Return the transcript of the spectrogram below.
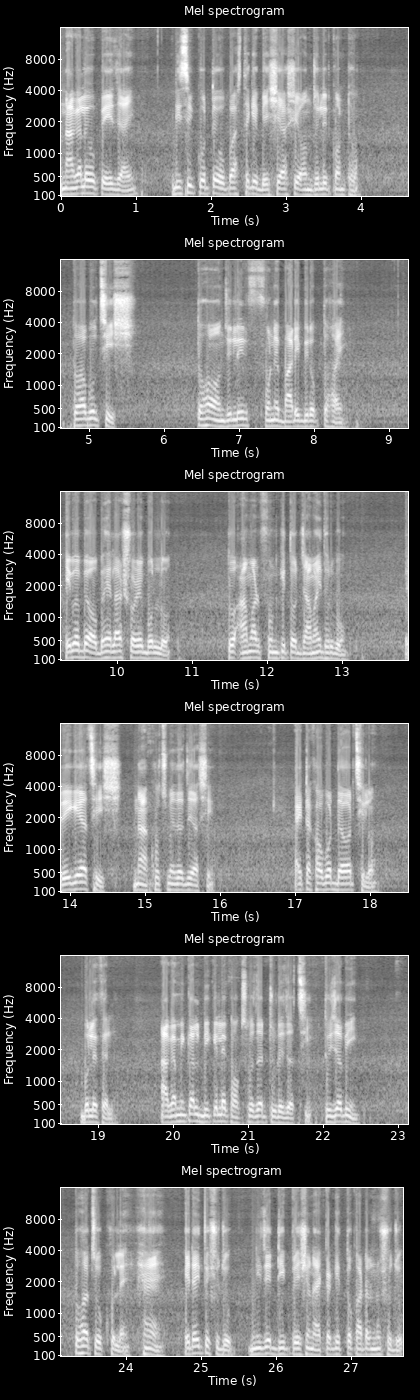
নাগালেও পেয়ে যায়। রিসিভ করতে ওপাশ থেকে বেশি আসে অঞ্জলির কণ্ঠ। তোহা বলছিস? তোহা অঞ্জলির ফোনে বাড়ি বিরক্ত হয়। এভাবে অবহেলার স্বরে বলল, তো আমার ফোন কি তোর জামাই ধরবো? রেগে আছিস? না, খোঁজ মেজাজে আসি। একটা খবর দেওয়ার ছিল। বলে ফেল, আগামীকাল বিকেলে কক্সবাজার ট্যুরে যাচ্ছি। তুই যাবি? তোহা চোখ খোলে হ্যাঁ এটাই তো সুযোগ। নিজের ডিপ্রেশন, একাকিত্ব কাটানোর সুযোগ।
